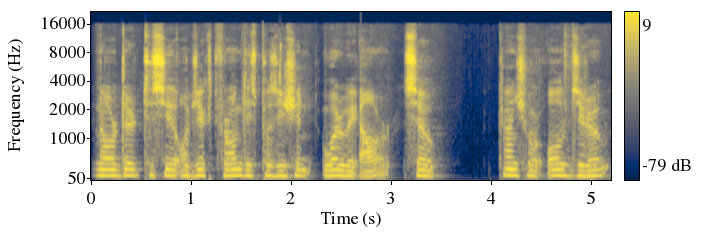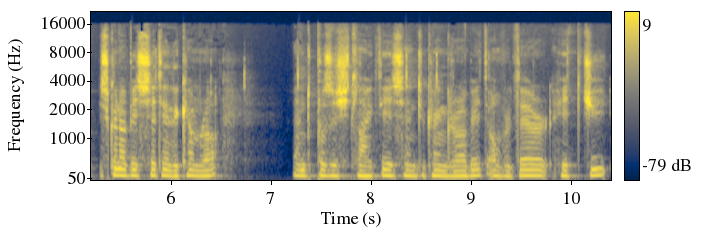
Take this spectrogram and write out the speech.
in order to see the object from this position where we are. So Control Alt 0 is gonna be setting the camera and position it like this and you can grab it over there, hit G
